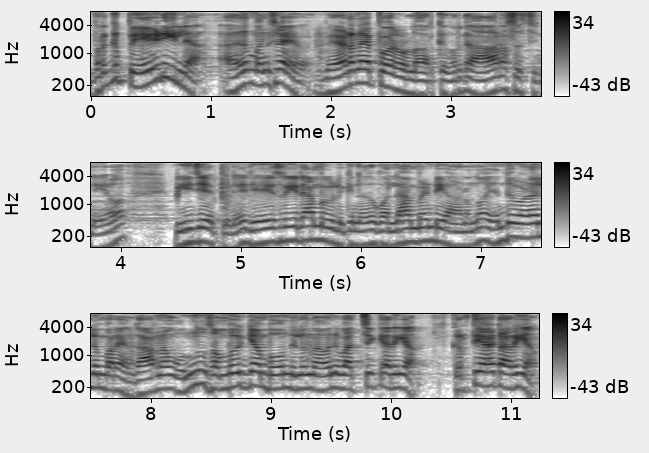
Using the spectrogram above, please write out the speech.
ഇവർക്ക് പേടിയില്ല. അത് മനസ്സിലായോ? വേടനെ പോലുള്ളവർക്ക് ഇവർക്ക് ആർ എസ് എസിനെയോ ബി ജെ പിനെയോ ജയ ശ്രീരാം വിളിക്കുന്നത് കൊല്ലാൻ വേണ്ടിയാണെന്നോ എന്ത് വേണേലും പറയാം. കാരണം ഒന്നും സംഭവിക്കാൻ പോകുന്നില്ലെന്ന് അവന് വച്ചയ്ക്ക് അറിയാം. കൃത്യമായിട്ട് അറിയാം.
